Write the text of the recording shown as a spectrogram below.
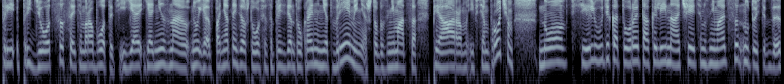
при, придется с этим работать. И я, я не знаю, ну, ну, я, понятное дело, что у офиса президента Украины нет времени, чтобы заниматься пиаром и всем прочим, но все люди, которые так или иначе этим занимаются, ну, то есть э,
